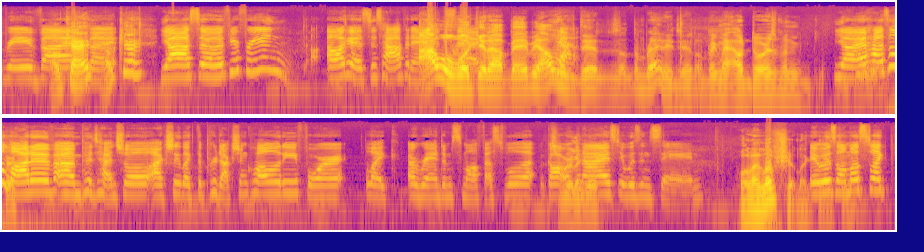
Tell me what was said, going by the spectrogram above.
rave vibe. Okay, but okay. Yeah, so if you're free in August, it's happening. I will look it up, baby. I'll Yeah. dude. I'm ready, dude. I'll bring my outdoorsman. Yeah, it has a lot of um, potential. Actually, like the production quality for like a random small festival that got really good. organized, it was insane. Well, I love shit like it that. was dude. almost like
